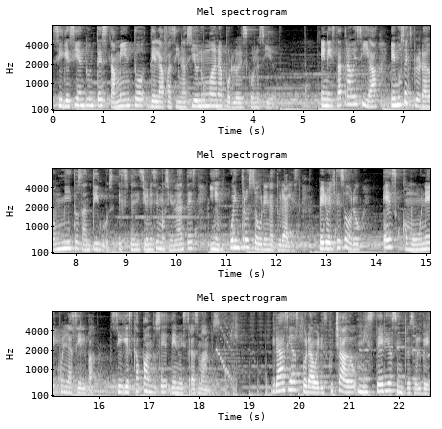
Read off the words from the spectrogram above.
sigue siendo un testamento de la fascinación humana por lo desconocido. En esta travesía hemos explorado mitos antiguos, expediciones emocionantes y encuentros sobrenaturales, pero el tesoro es como un eco en la selva, sigue escapándose de nuestras manos. Gracias por haber escuchado Misterios sin resolver.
